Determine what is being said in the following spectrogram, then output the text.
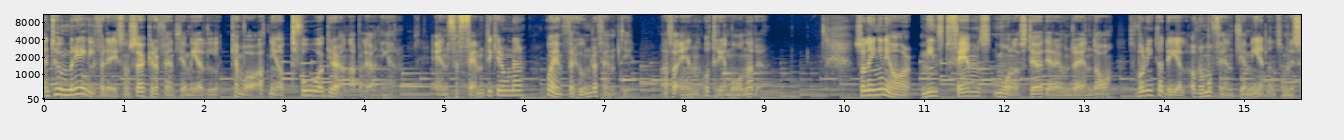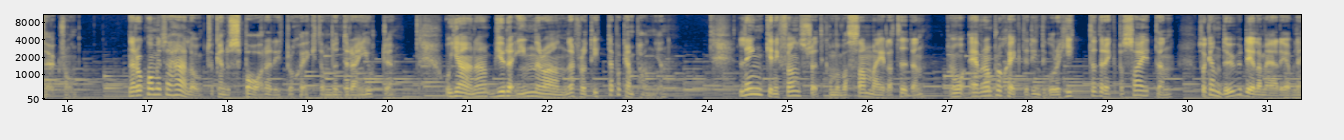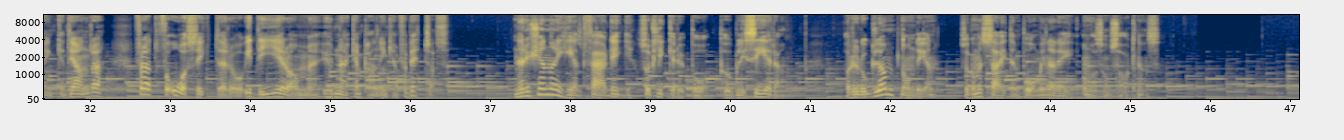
En tumregel för dig som söker offentliga medel kan vara att ni har två gröna belöningar. En för 50 kronor och en för 150, alltså en och tre månader. Så länge ni har minst fem månadsstödjare under en dag så får ni ta del av de offentliga medlen som ni sökt från. När du har kommit så här långt så kan du spara ditt projekt om du inte redan gjort det. Och gärna bjuda in några andra för att titta på kampanjen. Länken i fönstret kommer vara samma hela tiden och även om projektet inte går att hitta direkt på sajten så kan du dela med dig av länken till andra för att få åsikter och idéer om hur den här kampanjen kan förbättras. När du känner dig helt färdig så klickar du på Publicera. Har du då glömt någon del så kommer sajten påminna dig om vad som saknas.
